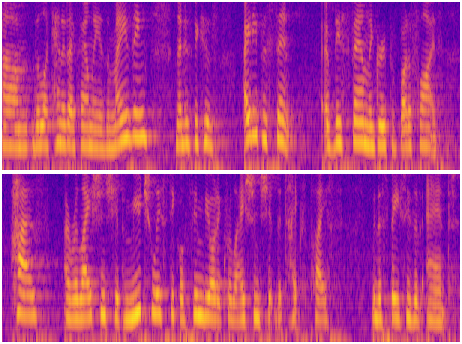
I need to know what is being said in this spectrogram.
Um, the Lycaenidae family is amazing, and that is because 80% of this family group of butterflies has a relationship, a mutualistic or symbiotic relationship that takes place with a species of ant.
